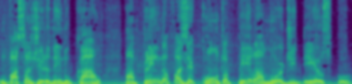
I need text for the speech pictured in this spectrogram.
um passageiro dentro do carro. Aprenda a fazer conta, pelo amor de Deus, pô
